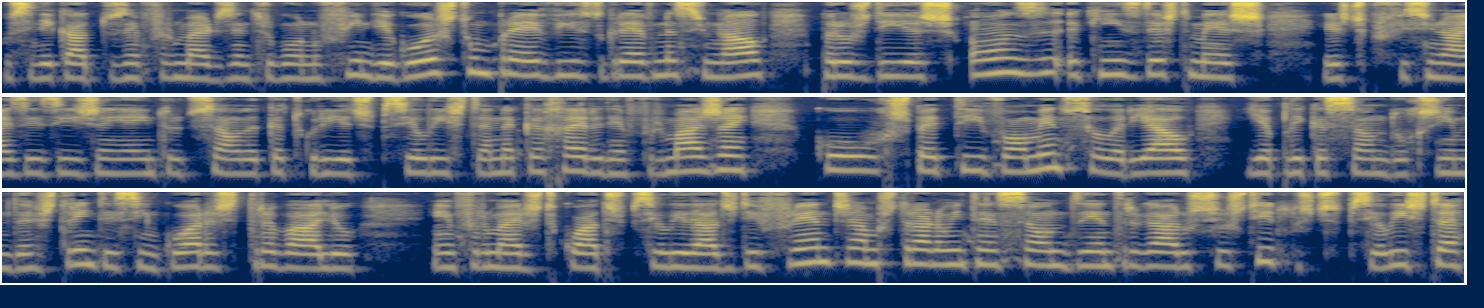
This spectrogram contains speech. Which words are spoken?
O Sindicato dos Enfermeiros entregou no fim de agosto um pré-aviso de greve nacional para os dias 11 a 15 deste mês. Estes profissionais exigem a introdução da categoria de especialista na carreira de enfermagem, com o respectivo aumento salarial e aplicação do regime das 35 horas de trabalho. Enfermeiros de quatro especialidades diferentes já mostraram intenção de entregar os seus títulos de especialista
